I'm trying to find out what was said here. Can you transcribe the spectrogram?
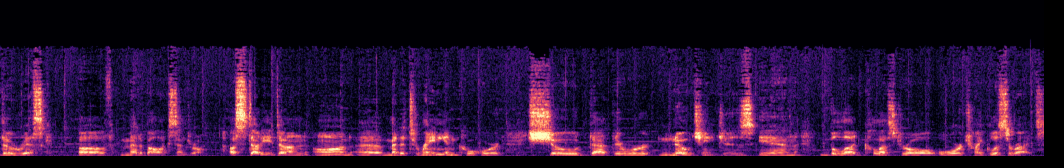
the risk of metabolic syndrome. A study done on a Mediterranean cohort showed that there were no changes in blood cholesterol or triglycerides.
